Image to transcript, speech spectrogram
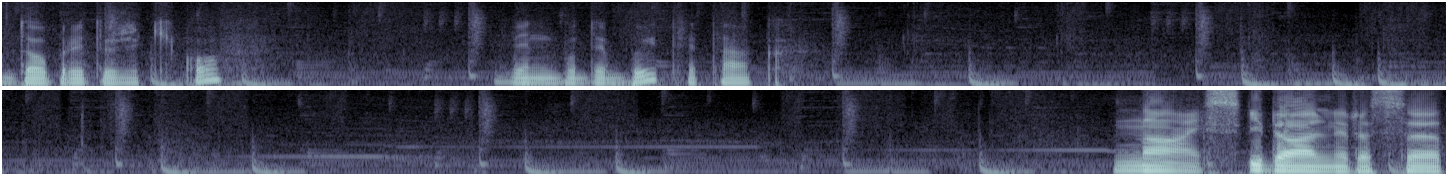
Добрий дуже кіков. Він буде бити, так. Найс, ідеальний ресет.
